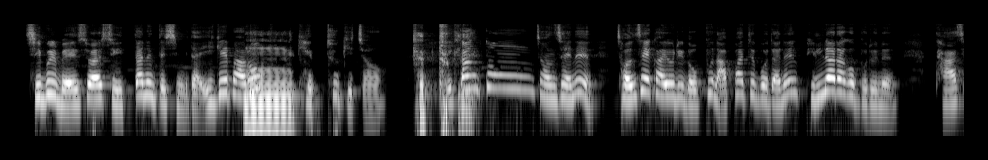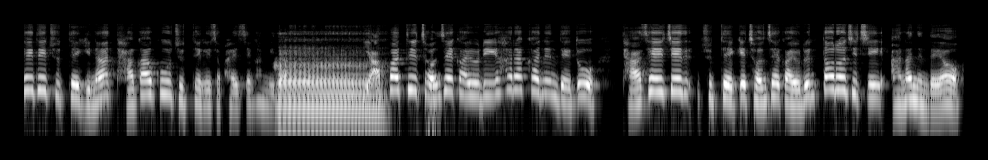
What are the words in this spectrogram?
집을 매수할 수 있다는 뜻입니다. 이게 바로 음. 갭투기죠. 이 갭투기. 깡통 전세는 전세 가율이 높은 아파트보다는 빌라라고 부르는 다세대 주택이나 다가구 주택에서 발생합니다. 이 아. 아파트 전세 가율이 하락하는데도 다세대 주택의 전세 가율은 떨어지지 않았는데요.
